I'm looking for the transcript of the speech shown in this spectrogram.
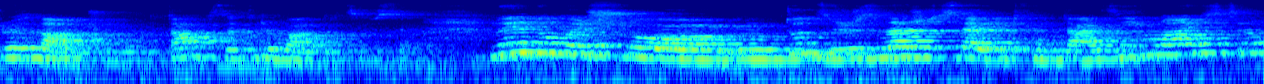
пригладжувати, так, закривати це все. Ну я думаю, що тут залежить все від фантазії майстра,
